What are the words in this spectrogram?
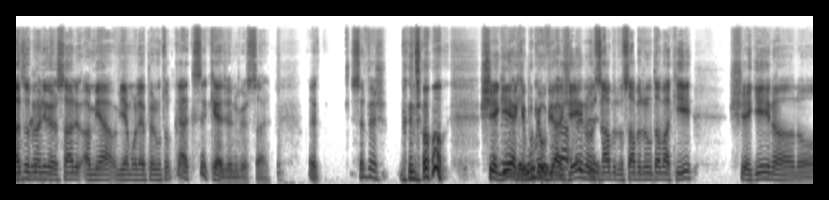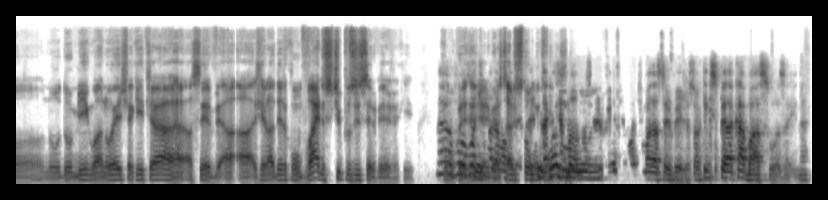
antes do meu aniversário, a minha, minha mulher perguntou: Cara, o que você quer de aniversário? cerveja. Então, cheguei aqui porque eu viajei no sábado, no sábado eu não estava aqui. Cheguei no, no, no, domingo à noite aqui, tinha a, a, a, geladeira com vários tipos de cerveja aqui. Não, vou, presente de aniversário, estou muito feliz. Eu vou te mandar cerveja, só que tem que esperar acabar as suas aí, né?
